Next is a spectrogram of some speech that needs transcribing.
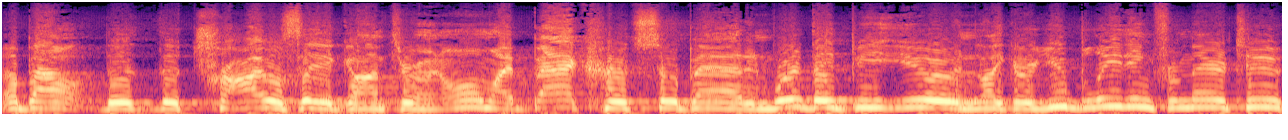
about the, the trials they had gone through, and oh, my back hurts so bad, and where'd they beat you, and like, are you bleeding from there too?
